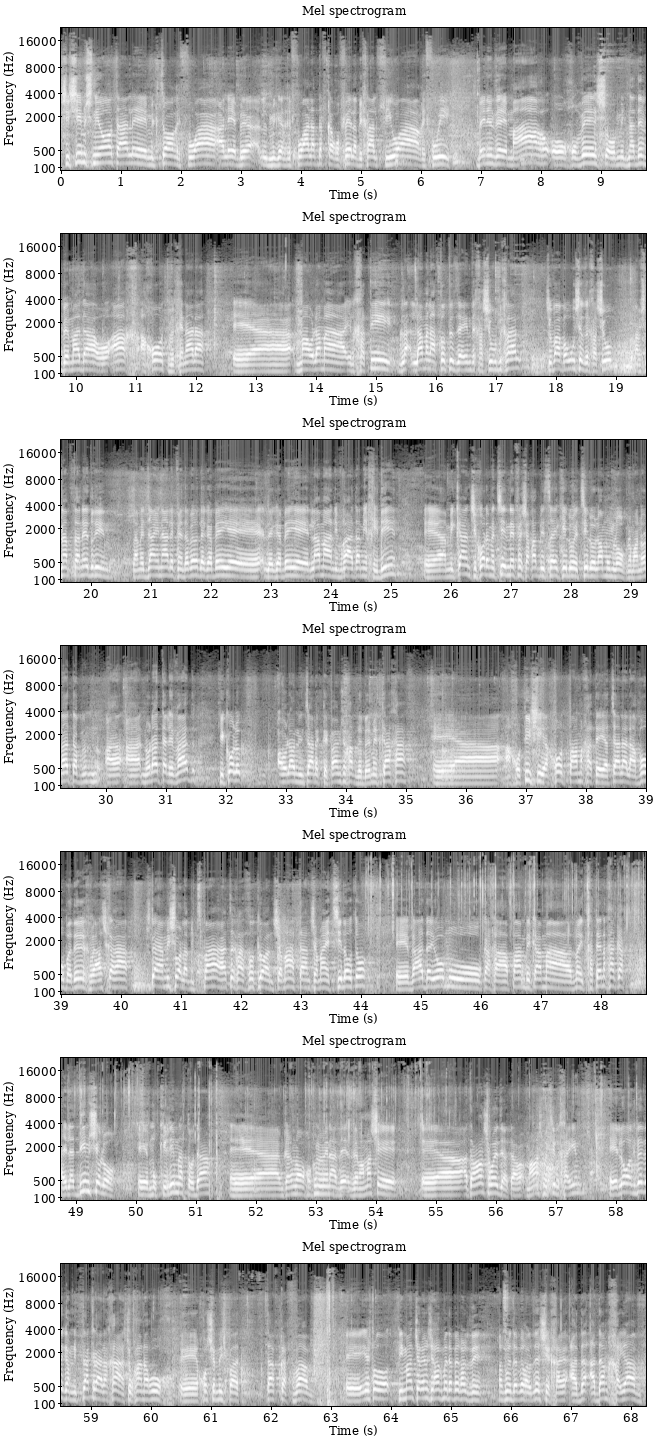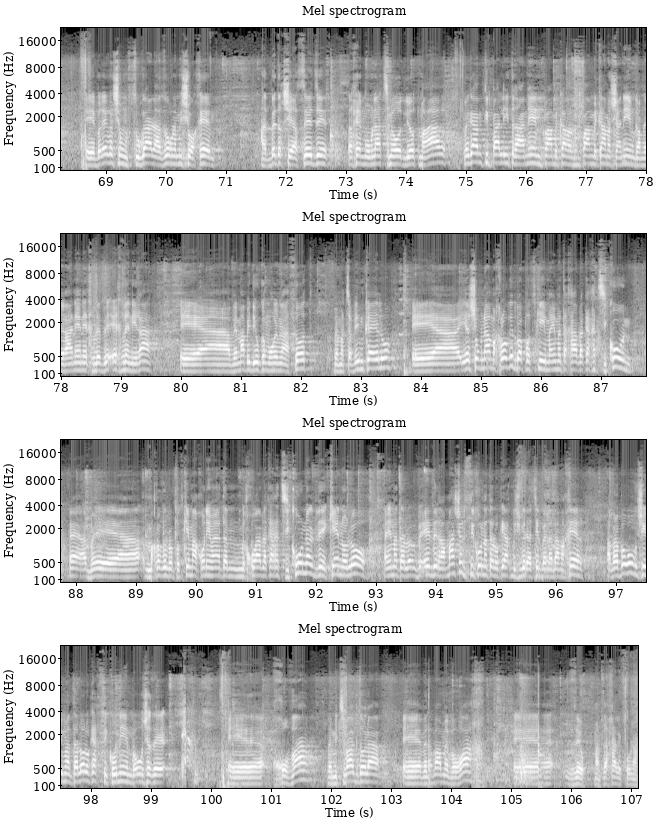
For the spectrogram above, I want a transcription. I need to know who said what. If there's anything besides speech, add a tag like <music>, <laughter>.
Speaker 1: 60 שניות על אה, מקצוע רפואה, על אה, רפואה לאו דווקא רופא, אלא בכלל סיוע רפואי, בין אם זה מער או חובש או מתנדב במד"א או אח, אחות וכן הלאה. אה, מה העולם ההלכתי, למה לעשות את זה, האם זה חשוב בכלל? תשובה, ברור שזה חשוב. המשנה בסנהדרין, ל"ז א', מדברת לגבי, לגבי למה נברא אדם יחידי. אה, מכאן שכל המציל נפש אחת בישראל כאילו הציל עולם ומלואו. כלומר, נולדת, אה, אה, נולדת לבד, כי כל העולם נמצא על הכתפיים שלך, וזה באמת ככה. אחותי שהיא אחות, פעם אחת יצא לה לעבור בדרך ואשכרה, פשוט היה מישהו על הרצפה, היה צריך לעשות לו הנשמה, עשתה הנשמה, הצילה אותו. ועד היום הוא ככה פעם בכמה זמן התחתן אחר כך, הילדים שלו מוקירים לה תודה, הם גרים לא רחוק ממנה, זה, זה ממש, אתה ממש רואה את זה, אתה ממש מציל חיים. אה, לא רק זה, זה גם נפסק להלכה, שולחן ערוך, אה, חושן משפט, תכ"ו, אה, יש לו סימן שלם שרק מדבר על זה, רק מדבר על זה שאדם חייב אה, ברגע שהוא מסוגל לעזור למישהו אחר אז בטח שיעשה את זה, לכן מומלץ מאוד להיות מהר וגם טיפה להתרענן פעם בכמה, פעם בכמה שנים, גם לרענן איך זה, איך זה נראה אה, ומה בדיוק אמורים לעשות במצבים כאלו. אה, יש אומנם מחלוקת בפוסקים, האם אתה חייב לקחת סיכון, אה, אה, מחלוקת בפוסקים האחרונים, האם אתה מחויב לקחת סיכון על זה, כן או לא, האם אתה, לא- באיזה רמה של סיכון אתה לוקח בשביל להציל בן אדם אחר, אבל ברור שאם אתה לא לוקח סיכונים, ברור שזה <coughs> חובה ומצווה גדולה ודבר מבורך. זהו, בהצלחה לכולם.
